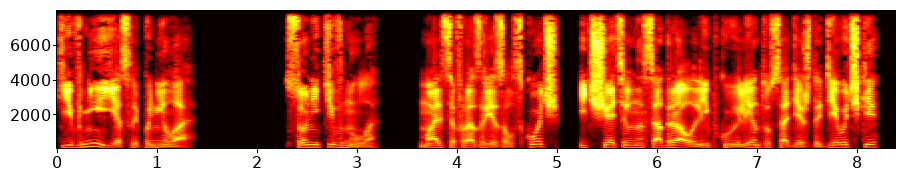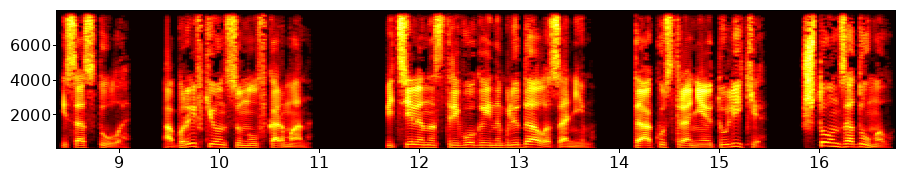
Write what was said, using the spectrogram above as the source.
Кивни, если поняла». Соня кивнула. Мальцев разрезал скотч и тщательно содрал липкую ленту с одежды девочки и со стула. Обрывки он сунул в карман. Петелина с тревогой наблюдала за ним. Так устраняют улики. Что он задумал?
